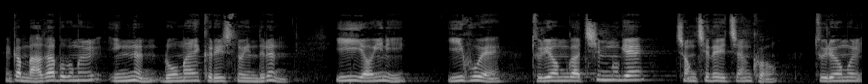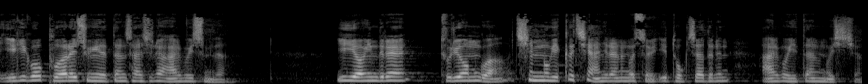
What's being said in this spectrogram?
그러니까 마가복음을 읽는 로마의 그리스도인들은 이 여인이 이후에 두려움과 침묵에 정체되어 있지 않고 두려움을 이기고 부활의 중이었다는 사실을 알고 있습니다. 이 여인들의 두려움과 침묵이 끝이 아니라는 것을 이 독자들은 알고 있다는 것이죠.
